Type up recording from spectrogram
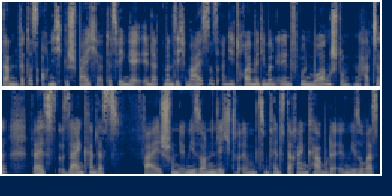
dann wird das auch nicht gespeichert. Deswegen erinnert man sich meistens an die Träume, die man in den frühen Morgenstunden hatte, weil es sein kann, dass weil schon irgendwie Sonnenlicht ähm, zum Fenster reinkam oder irgendwie sowas,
